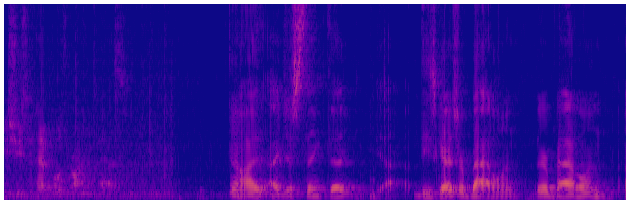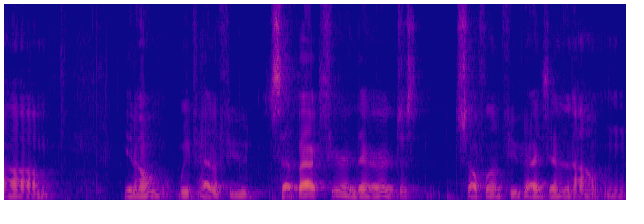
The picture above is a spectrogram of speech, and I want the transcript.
issues you've had both running and pass? No, I, I just think that yeah, these guys are battling. They're battling. Um, you know, we've had a few setbacks here and there, just shuffling a few guys in and out. And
